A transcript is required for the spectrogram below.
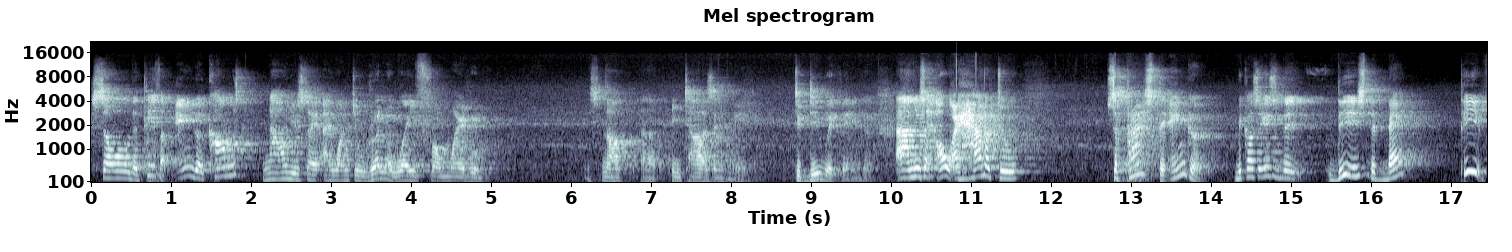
so the thief of anger comes, now you say, I want to run away from my room. It's not an intelligent way to deal with anger. And you say, oh, I have to suppress the anger because it's the, this is the bad thief.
